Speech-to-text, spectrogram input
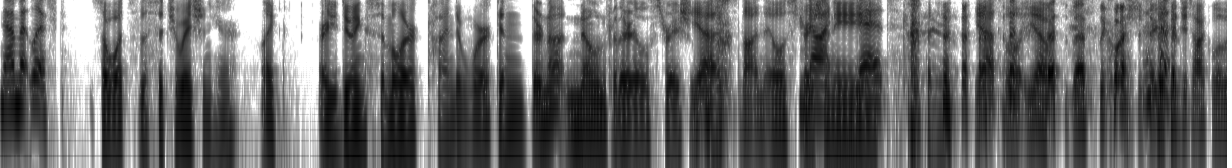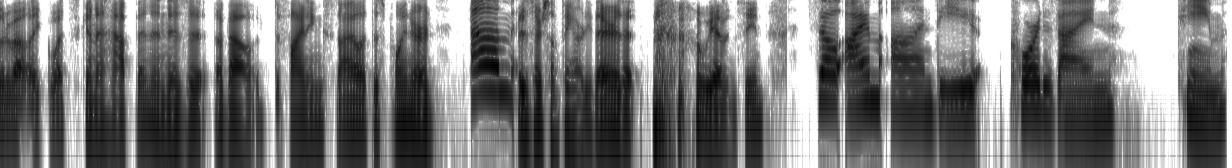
Now I'm at Lyft. So what's the situation here? Like, are you doing similar kind of work? And They're not known for their illustrations. yeah, it's not an Not illustration-y yet. company. yeah, so yeah. that's that's the question. So could you talk a little bit about like what's going to happen and is it about defining style at this point or Um is there something already there that we haven't seen? So I'm on the core design team.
